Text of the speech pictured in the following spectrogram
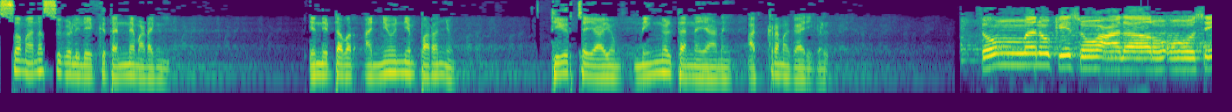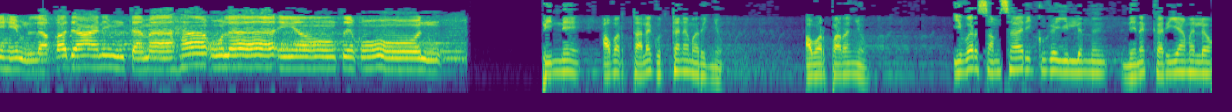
സ്വമനസ്സുകളിലേക്ക് തന്നെ മടങ്ങി എന്നിട്ടവർ അന്യോന്യം പറഞ്ഞു തീർച്ചയായും നിങ്ങൾ തന്നെയാണ് അക്രമകാരികൾ ثم نكسوا على رؤوسهم لقد علمت ما هؤلاء ينطقون പിന്നെ അവർ തലകുത്തനമറിഞ്ഞു അവർ പറഞ്ഞു ഇവർ സംസാരിക്കുകയില്ലെന്ന് നിനക്കറിയാമല്ലോ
